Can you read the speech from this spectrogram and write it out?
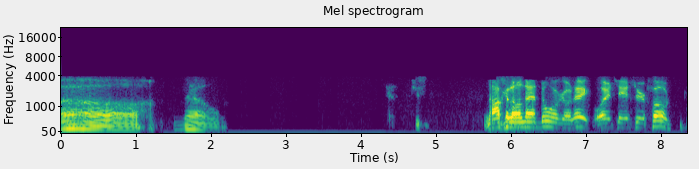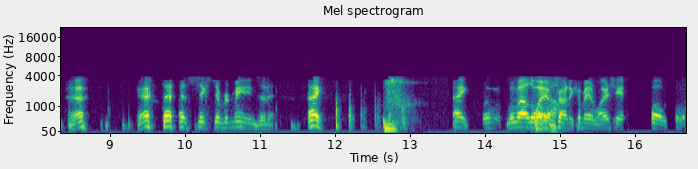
oh no! Just knocking on that door going, hey, why don't you answer your phone? Huh? Yeah, that has six different meanings in it. Hey, hey, move, move out of the way. I'm trying to come in. Why don't you answer your phone?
